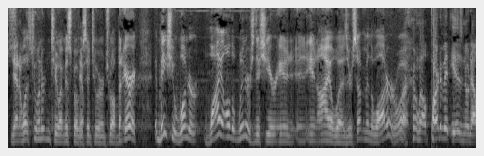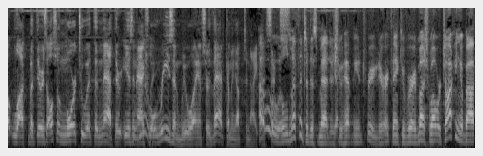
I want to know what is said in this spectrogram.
Yeah, it was 202. I misspoke. Yep. I said 212. But Eric, it makes you wonder why all the winners this year in, in, in Iowa. Is there something in the water or what? well, part of it is no doubt luck, but there is also more to it than that. There is an really? actual reason. We will answer that coming up tonight. Oh, a little method to this madness. Yep. You have me intrigued, Eric. Thank you very much. While we're talking about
